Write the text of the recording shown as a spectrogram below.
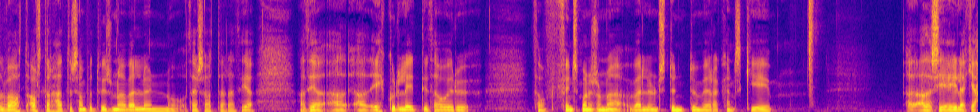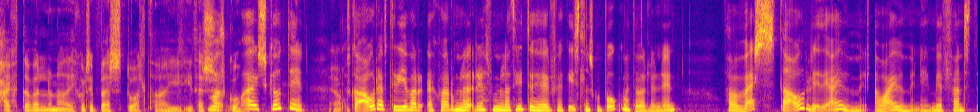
alveg átt ástarhatur samband við svona velun og þess áttar að því að, að, því að, að, að ykkur leiti þá eru, þá finnst manni svona velun stundum vera kannski að, að það sé eiginlega ekki hægt að veluna að eitthvað sé best og allt það í, í þessu sko. maður skjóti inn. Sko ára eftir ég var eitthvað rúmlega, rétt rúmlega 30 þegar ég fekk íslensku bókmæntaverlunin það var versta árið æfuminni, á æfuminni mér fannst,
